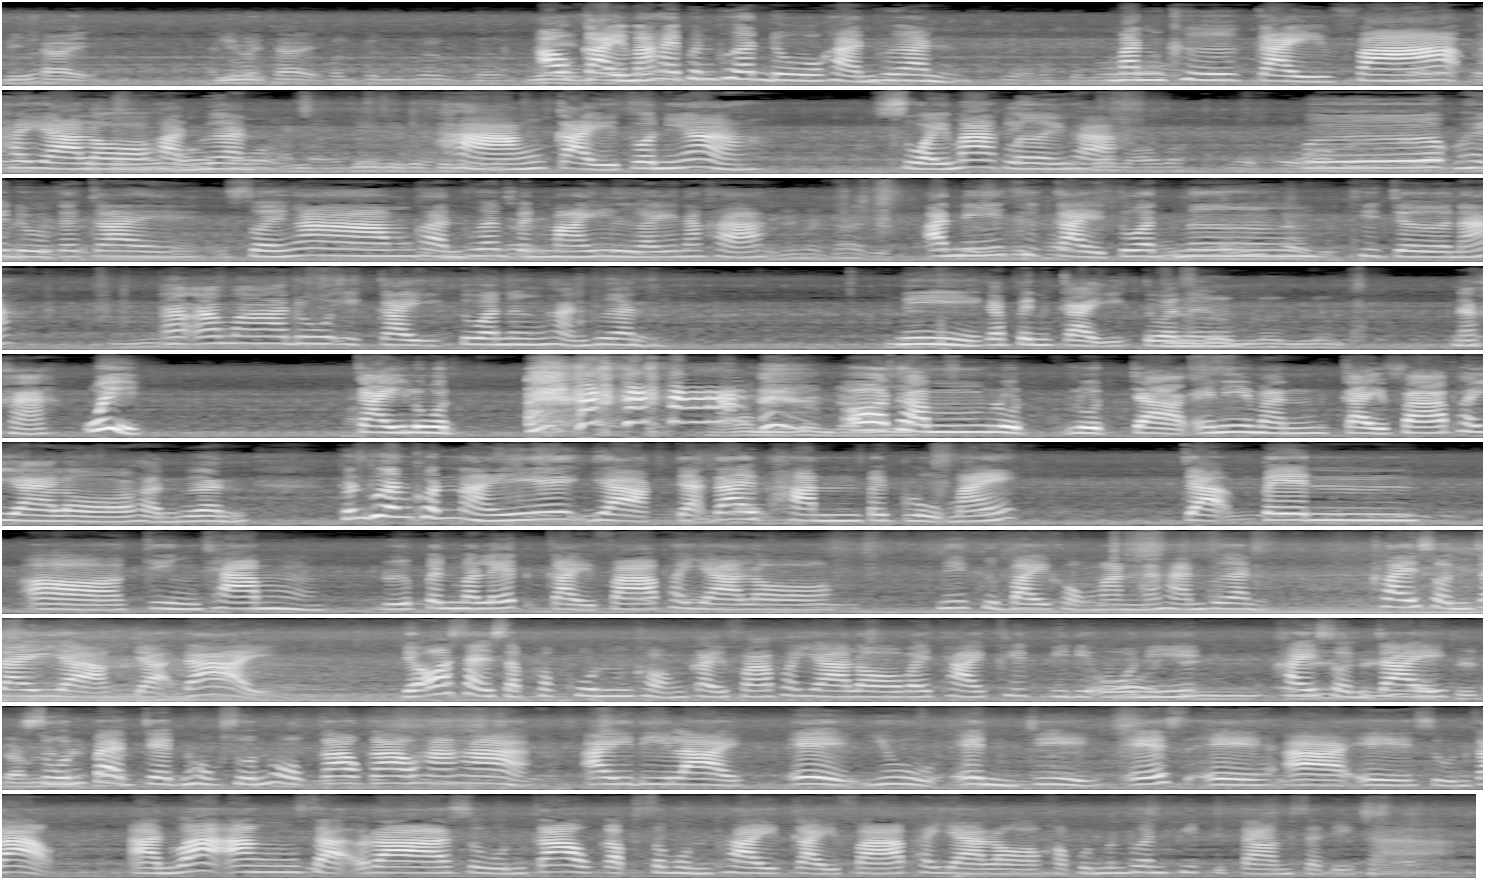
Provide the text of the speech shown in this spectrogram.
อันนี้ใช่ อันนี้ไม่ใช่ มันเป็นเรื่องแบบเอาไก่มาให้เพื่อนๆดูค่ะเพื่อน เนี่ยมันเป็นมันคือไก่ฟ้าพญาลอค่ะเพื่อน นี่นี่นี่หางไก่ตัวเนี้ยสวยมากเลยค่ะเอามาเนี่ยเออปึ๊บให้ดูใกล้ๆสวยงามค่ะเพื่อนเป็นไม้เลื้อยนะคะ อันนี้ไม่ใช่ดิอันนี้คือไก่ตัวหนึ่งที่เจอนะอืมเอาเอามาดูอีกไก่อีกตัวหนึ่งค่ะเพื่อน นี่ก็เป็นไก่อีกตัวหนึ่ง เริ่มเริ่มเริ่ม นะคะ อุ้ย ไก่หลุดอ๋อมันเริ่มจะอ้อทำหลุดหลุดจากไอ้นี่มันไก่ฟ้าพญาลอค่ะเพื่อนเพื่อนๆคนไหนอยากจะได้พันธุ์ไปปลูกไหม จะเป็นเอ่อกิ่งชำหรือเป็นเมล็ดไก่ฟ้าพญาลอนี่คือใบของมันนะคะเพื่อน ใครสนใจอยากจะได้ เดี๋ยวอ้อใส่สรรพคุณของไก่ฟ้าพญาลอไว้ท้ายคลิปวิดีโอนี้ ใครสนใจ 0876069955 ID Line A U N G S A R A 09อ่านว่าอังสรา 09 กับสมุนไพรไก่ฟ้าพญาลอขอบคุณเพื่อนๆที่ติดตาม สวัสดีค่ะ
